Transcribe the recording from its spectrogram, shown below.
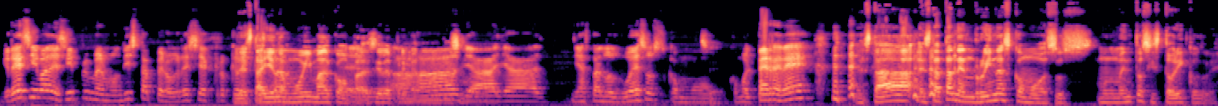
Grecia iba a decir primermundista, pero Grecia creo que Le está yendo muy mal como para eh, decirle primer ajá, mundismo. ya, ya, ya están los huesos, como, Sí. como el PRD. Está, está tan en ruinas como sus monumentos históricos, güey.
